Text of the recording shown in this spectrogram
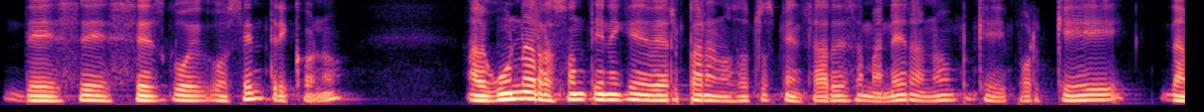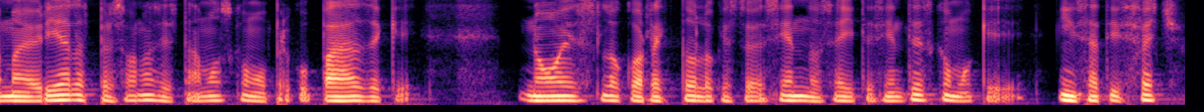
de ese sesgo egocéntrico, ¿no? Alguna razón tiene que ver para nosotros pensar de esa manera, ¿no? Porque ¿por qué la mayoría de las personas estamos como preocupadas de que no es lo correcto lo que estoy haciendo, o sea, y te sientes como que insatisfecho.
